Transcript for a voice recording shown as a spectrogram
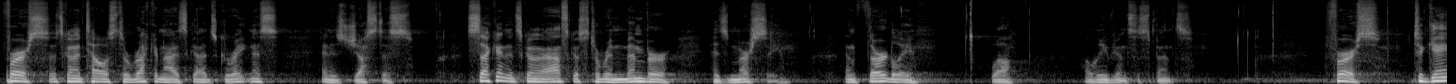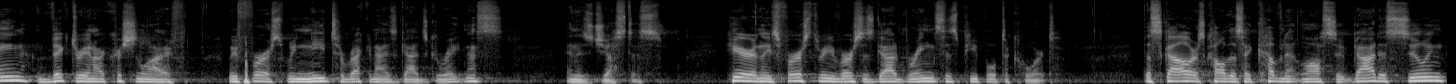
First, it's going to tell us to recognize God's greatness and his justice. Second, it's going to ask us to remember his mercy. And thirdly, well, I'll leave you in suspense. First, to gain victory in our Christian life, we first we need to recognize God's greatness and his justice. Here in these first 3 verses, God brings his people to court. The scholars call this a covenant lawsuit. God is suing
